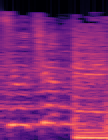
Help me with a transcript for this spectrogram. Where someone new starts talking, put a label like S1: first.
S1: future me.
